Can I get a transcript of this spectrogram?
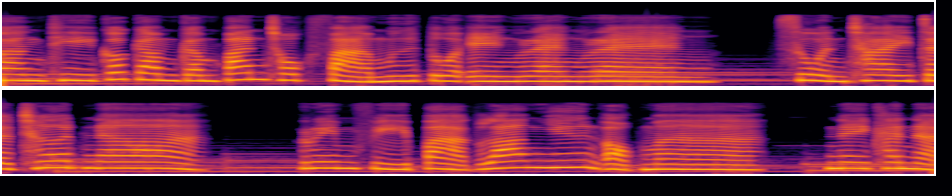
บางทีก็กำกำปั้นชกฝ่ามือตัวเองแรงๆ ส่วนชัยจะเชิดหน้า ริมฝีปากล่างยื่นออกมา ในขณะ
